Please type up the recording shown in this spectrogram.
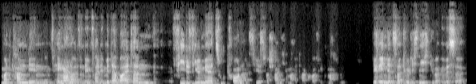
Man kann den Empfängern, also in dem Fall den Mitarbeitern, viel, viel mehr zutrauen, als wir es wahrscheinlich im Alltag häufig machen. Wir reden jetzt natürlich nicht über gewisse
